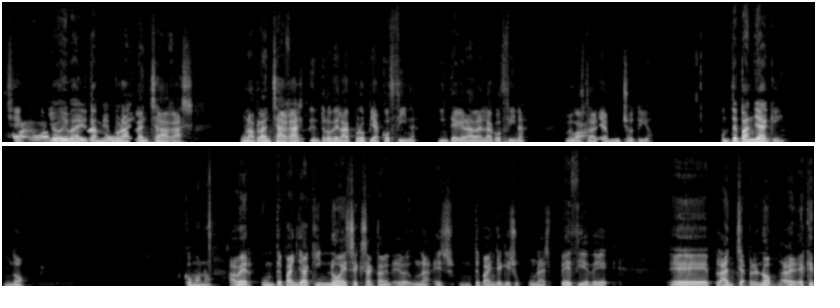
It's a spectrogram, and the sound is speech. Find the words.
Sí, Joder, qué guapo. yo iba a ir también por una ahí. plancha a gas. Una plancha a gas dentro de la propia cocina, integrada en la cocina. Me gustaría mucho, tío. Un teppanyaki, No. ¿cómo no? A ver, un teppanyaki no es exactamente eh, una es un es una especie de eh, plancha, pero no, a ver, es que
